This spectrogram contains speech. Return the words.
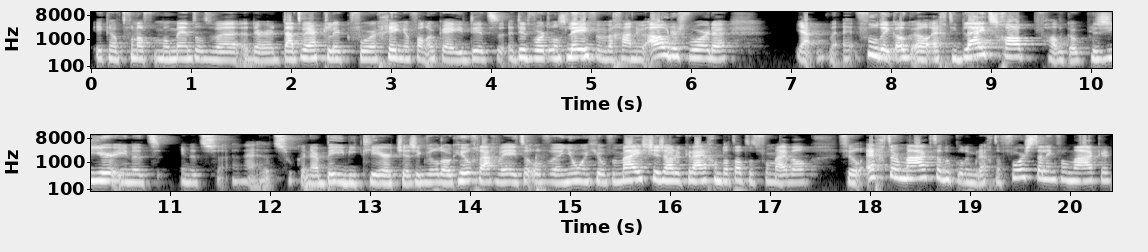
ik had vanaf het moment dat we er daadwerkelijk voor gingen van oké, dit, dit wordt ons leven, we gaan nu ouders worden. Ja, voelde ik ook wel echt die blijdschap. Had ik ook plezier in het, in het, nou, het zoeken naar babykleertjes. Ik wilde ook heel graag weten of we een jongetje of een meisje zouden krijgen, omdat dat het voor mij wel veel echter maakte. Dan kon ik me echt een voorstelling van maken.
